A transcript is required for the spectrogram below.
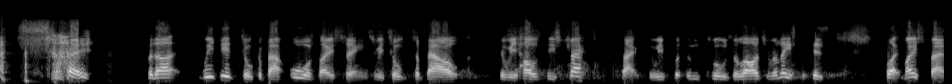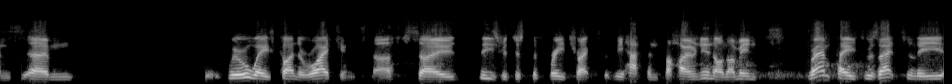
so, but uh, we did talk about all of those things. We talked about do we hold these tracks back? Do we put them towards a larger release? Because, like most bands, um, we're always kind of writing stuff. So these were just the three tracks that we happened to hone in on. I mean, Rampage was actually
